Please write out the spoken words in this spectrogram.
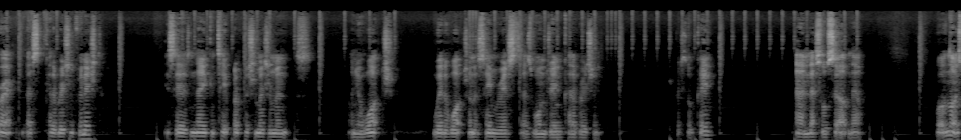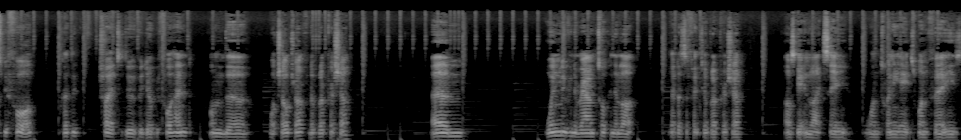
Right, that's calibration finished. It says now you can take blood pressure measurements on your watch. Wear the watch on the same wrist as one during calibration. Press OK. And that's all set up now. What I've noticed before, because I did tried to do a video beforehand on the Watch Ultra for the blood pressure. Um, when moving around, talking a lot, that does affect your blood pressure. I was getting like say 128s, 130s,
